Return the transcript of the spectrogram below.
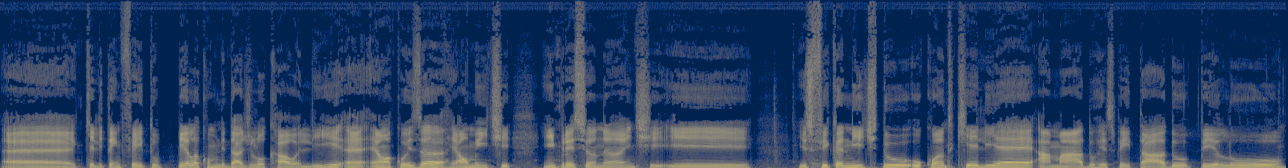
é, que ele tem feito pela comunidade local ali é, é uma coisa realmente impressionante e isso fica nítido o quanto que ele é amado, respeitado pelo...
